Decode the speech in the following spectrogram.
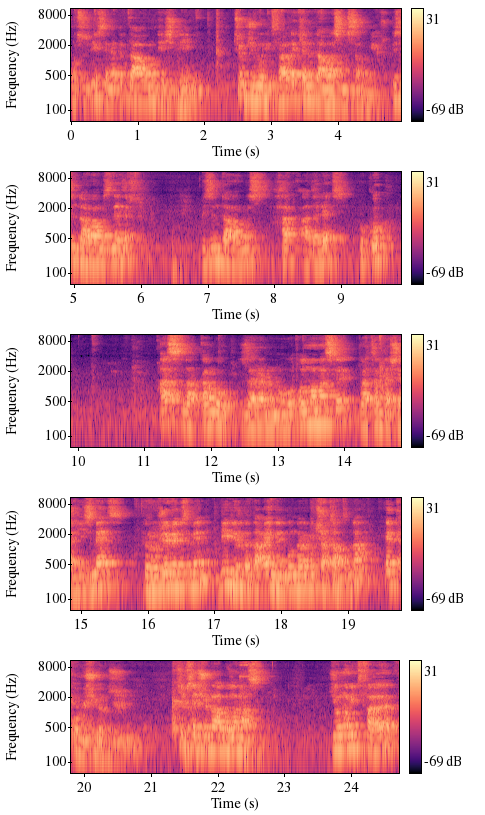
31 senedir davamın peşindeyim. Tüm Cumhur İttifakı da kendi davasını savunuyor. Bizim davamız nedir? Bizim davamız hak, adalet, hukuk, asla kamu zararının ol- olmaması, vatandaşa hizmet, proje üretimi, bir yılda da aynen bunları bu çatı altında hep konuşuyoruz. Kimse şunu algılamasın. Cumhur İttifakı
